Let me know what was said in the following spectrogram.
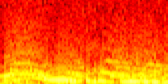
Woo!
